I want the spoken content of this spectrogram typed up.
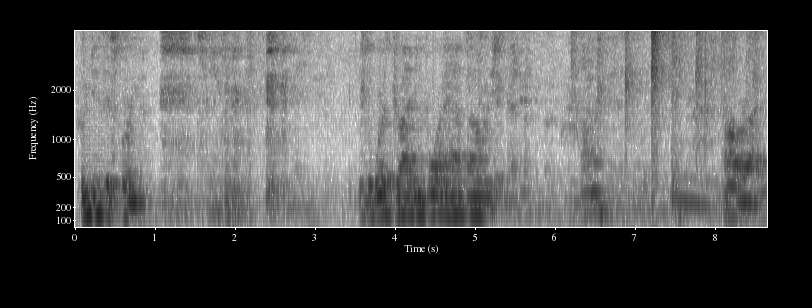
Who did this for you? Jesus. Was it worth driving four and a half hours? Huh? All right.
